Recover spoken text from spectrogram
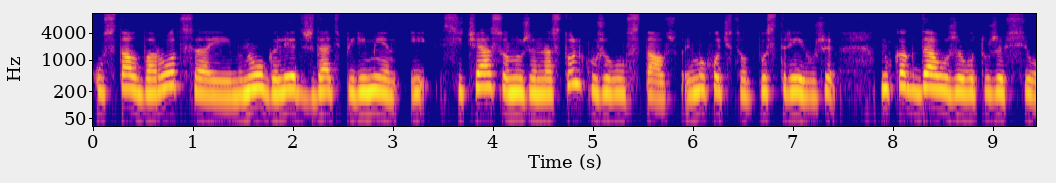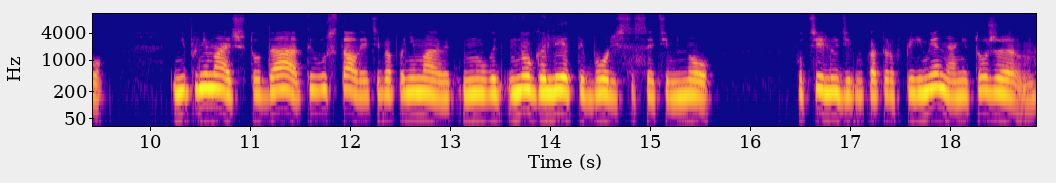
Устал бороться и много лет ждать перемен. И сейчас он уже настолько уже устал, что ему хочется вот быстрее уже, ну когда уже, вот уже все. Не понимает, что да, ты устал, я тебя понимаю, много, много лет ты борешься с этим, но вот те люди, у которых перемены, они тоже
